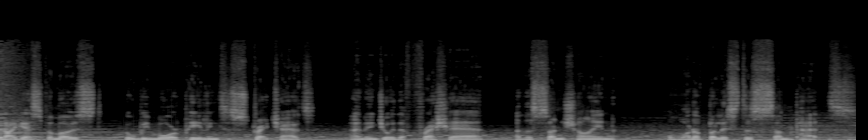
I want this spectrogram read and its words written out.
But I guess for most, it will be more appealing to stretch out and enjoy the fresh air and the sunshine on one of Balista's sun pads.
